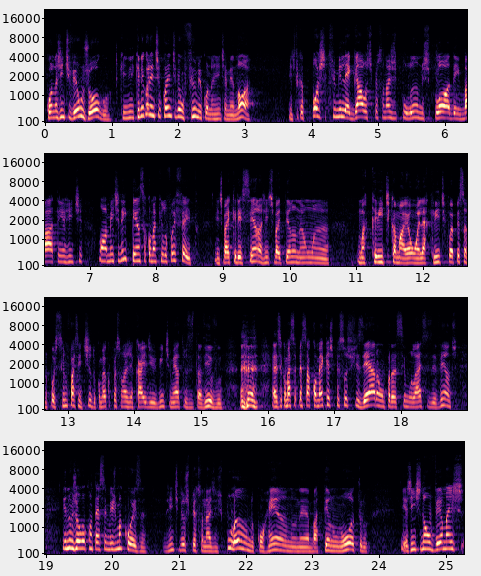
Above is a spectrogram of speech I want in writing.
quando a gente vê um jogo, que, que nem quando a, gente, quando a gente vê um filme quando a gente é menor, a gente fica, poxa, que filme legal, os personagens pulando, explodem, batem, a gente normalmente nem pensa como aquilo foi feito a gente vai crescendo, a gente vai tendo né, uma, uma crítica maior, um olhar crítico, vai pensando, poxa, isso não faz sentido, como é que o personagem cai de 20 metros e está vivo? Aí você começa a pensar como é que as pessoas fizeram para simular esses eventos. E no jogo acontece a mesma coisa. A gente vê os personagens pulando, correndo, né, batendo um no outro, e a gente não vê, mas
